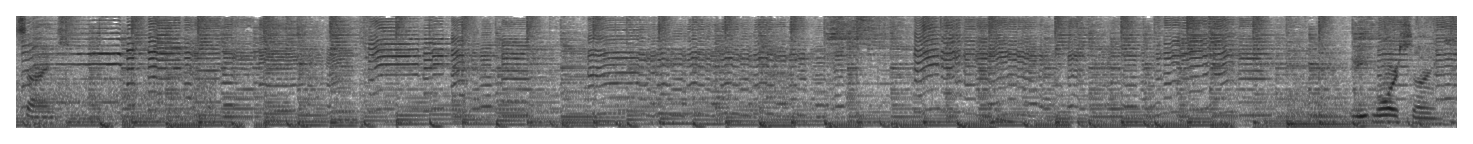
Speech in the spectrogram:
signs. Eight more signs.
